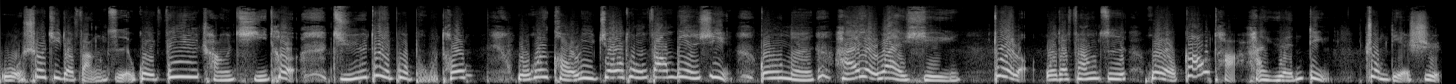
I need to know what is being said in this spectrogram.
我设计的房子会非常奇特，绝对不普通。我会考虑交通方便性、功能还有外形。对了，我的房子会有高塔和圆顶，重点是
